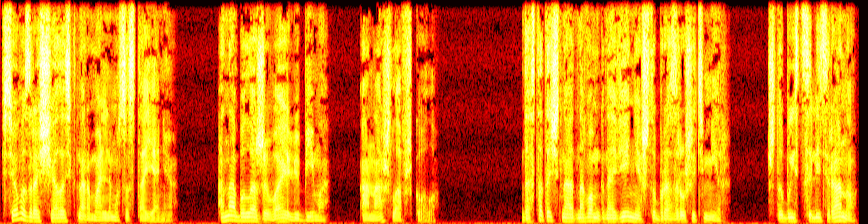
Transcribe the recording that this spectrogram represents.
Все возвращалось к нормальному состоянию. Она была жива и любима. Она шла в школу. Достаточно одного мгновения, чтобы разрушить мир. Чтобы исцелить рану,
